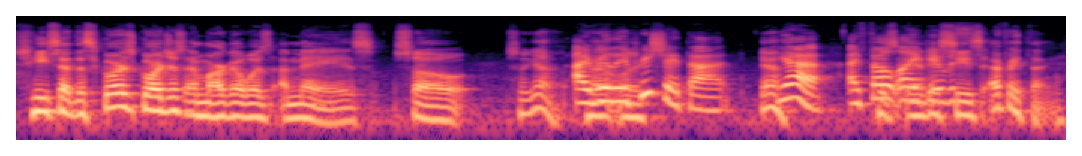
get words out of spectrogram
He said, the score is gorgeous, and Margo was amazed. So, so yeah. I really appreciate that. Yeah. Yeah, I felt like Andy it was. sees everything.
